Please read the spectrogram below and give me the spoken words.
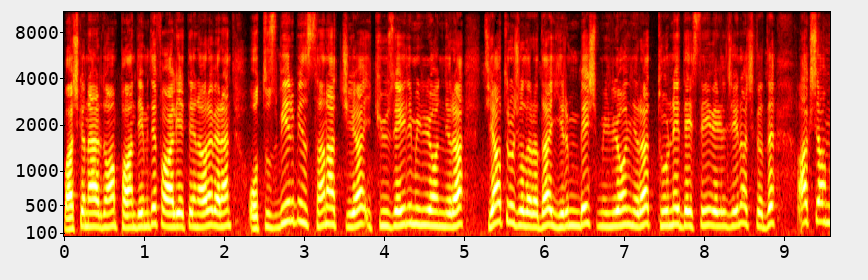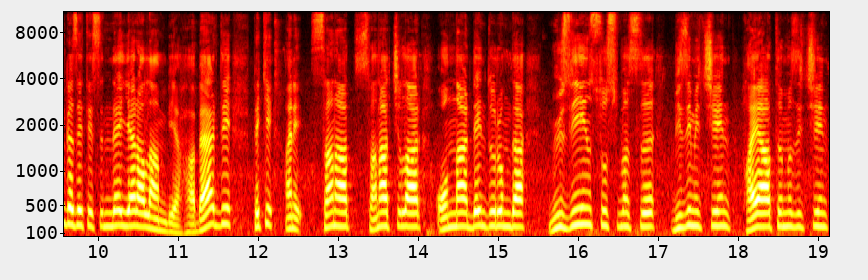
Başkan Erdoğan pandemide faaliyetlerine ara veren 31 bin sanatçıya 250 milyon lira, tiyatroculara da 25 milyon lira turne desteği verileceğini açıkladı. Akşam gazetesinde yer alan bir haberdi. Peki hani sanat, sanatçılar onlar ne durumda? Müziğin susması bizim için, hayatımız için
